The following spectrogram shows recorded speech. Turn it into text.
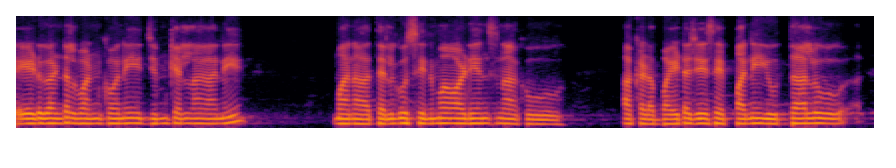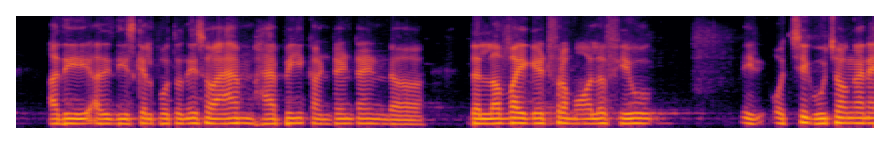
ఏడు గంటలు పండుకొని జిమ్కి వెళ్ళినా కానీ మన తెలుగు సినిమా ఆడియన్స్ నాకు అక్కడ బయట చేసే పని యుద్ధాలు అది అది తీసుకెళ్ళిపోతుంది. So I'm happy content and the love I get from all of you వచ్చి కూర్చోగానే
